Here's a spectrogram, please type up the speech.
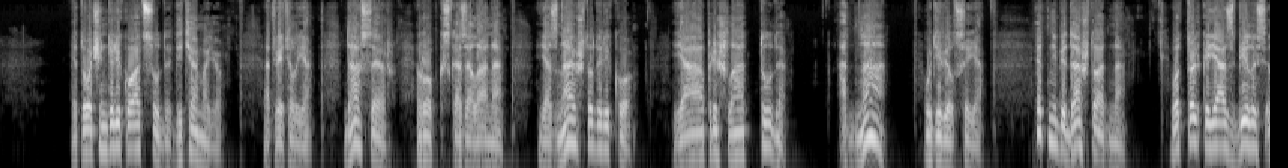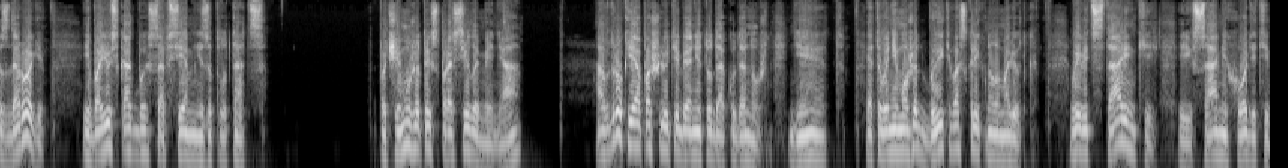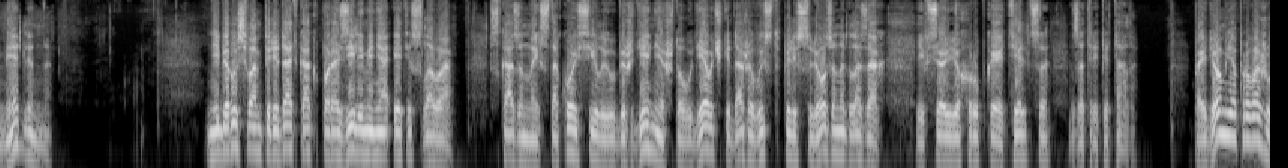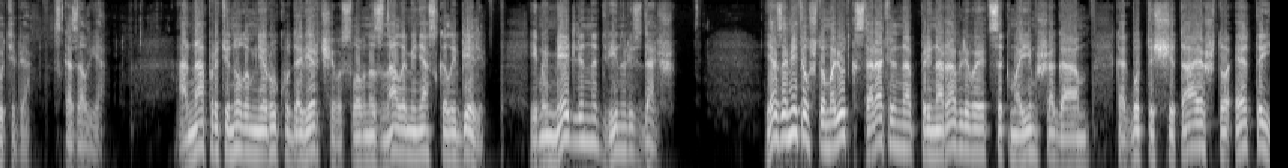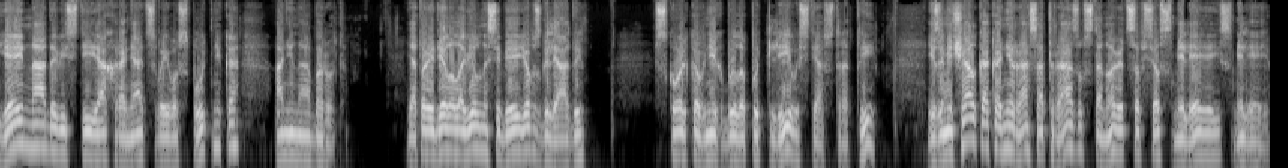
— Это очень далеко отсюда, дитя мое, — ответил я. — Да, сэр, — робко сказала она, — я знаю, что далеко. Я пришла оттуда. — Одна? — удивился я. — Это не беда, что одна. Вот только я сбилась с дороги, — и боюсь как бы совсем не заплутаться. — Почему же ты спросила меня? А вдруг я пошлю тебя не туда, куда нужно? — Нет, этого не может быть, — воскликнула малютка. — Вы ведь старенький и сами ходите медленно. Не берусь вам передать, как поразили меня эти слова — сказанной с такой силой убеждения, что у девочки даже выступили слезы на глазах, и все ее хрупкое тельце затрепетало. — Пойдем, я провожу тебя, — сказал я. Она протянула мне руку доверчиво, словно знала меня с колыбели, и мы медленно двинулись дальше. Я заметил, что малютка старательно приноравливается к моим шагам, как будто считая, что это ей надо вести и охранять своего спутника, а не наоборот. Я то и дело ловил на себе ее взгляды, сколько в них было пытливости, остроты, и замечал, как они раз от разу становятся все смелее и смелее.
